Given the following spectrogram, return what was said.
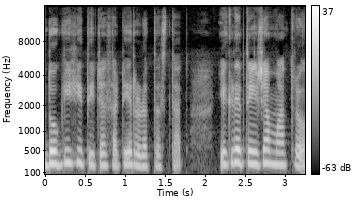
दोघीही तिच्यासाठी रडत असतात. इकडे तेजा मात्र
